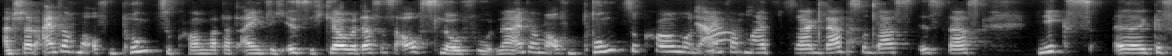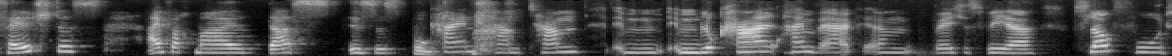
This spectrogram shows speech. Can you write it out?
anstatt einfach mal auf den Punkt zu kommen, was das eigentlich ist. Ich glaube, das ist auch Slow Food. Ne? Einfach mal auf den Punkt zu kommen und ja. einfach mal zu sagen, das und das ist das. Nichts äh, Gefälschtes, einfach mal, das ist es, Punkt. Kein Tamtam im, im Lokalheimwerk, ähm, welches wir Slow Food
